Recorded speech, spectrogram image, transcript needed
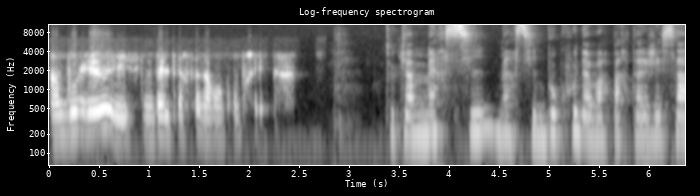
un beau lieu et c'est une belle personne à rencontrer. En tout cas, merci. Merci beaucoup d'avoir partagé ça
